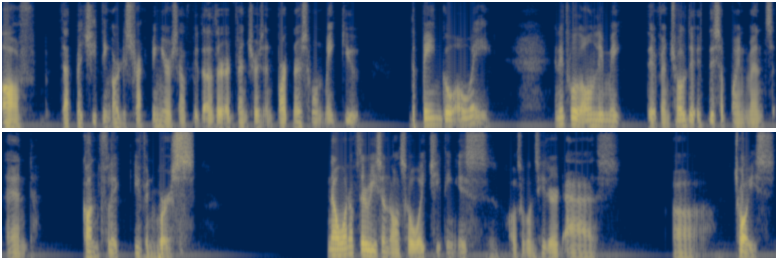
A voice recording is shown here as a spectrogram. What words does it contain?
of that by cheating or distracting yourself with other adventures and partners won't make you the pain go away. And it will only make the eventual di- disappointments and conflict even worse. Now one of the reason also why cheating is also considered as a choice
